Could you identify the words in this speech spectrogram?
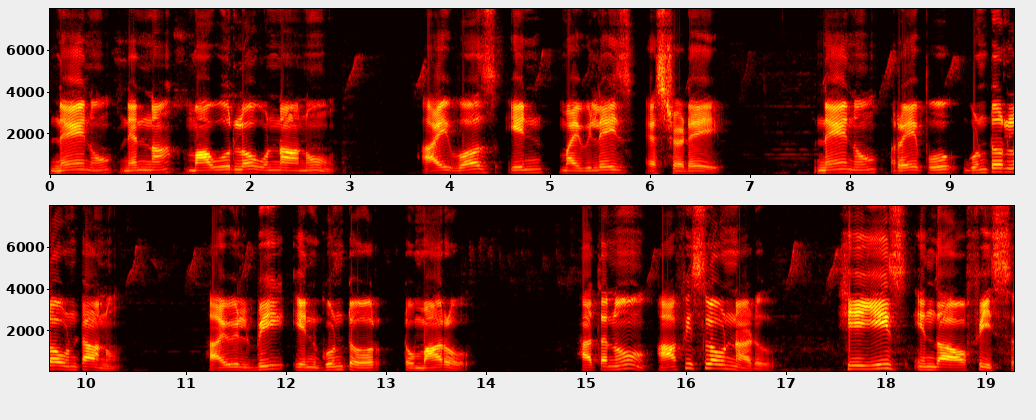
నేను నిన్న మా ఊర్లో ఉన్నాను. I was in my village yesterday నేను రేపు గుంటూరులో ఉంటాను. I will be in Guntur tomorrow అతను ఆఫీస్లో ఉన్నాడు. He is in the office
